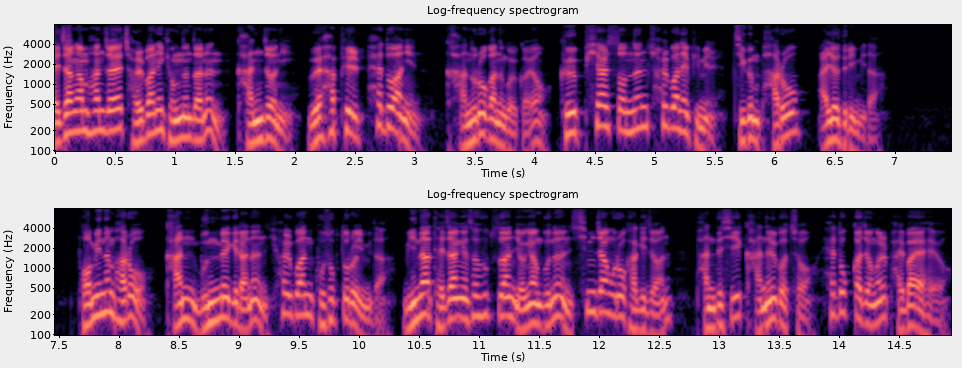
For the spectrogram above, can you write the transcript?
대장암 환자의 절반이 겪는다는 간전이 왜 하필 폐도 아닌 간으로 가는 걸까요? 그 피할 수 없는 혈관의 비밀 지금 바로 알려드립니다. 범인은 바로 간 문맥이라는 혈관 고속도로입니다. 미나 대장에서 흡수한 영양분은 심장으로 가기 전 반드시 간을 거쳐 해독 과정을 밟아야 해요.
